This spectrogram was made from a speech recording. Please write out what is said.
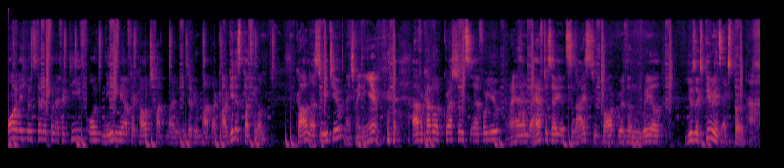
Moin, ich bin's Philipp von Effektiv und neben mir auf der Couch hat mein Interviewpartner Karl Gilis Platz genommen. Karl, nice to meet you. Nice meeting you. I have a couple of questions uh, for you, Alright. and I have to say it's nice to talk with a real user experience expert.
